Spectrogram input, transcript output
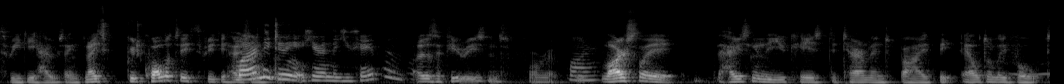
three D housing, nice, good quality three D housing. Why aren't they doing it here in the UK then? There's a few reasons for it. Why? Largely, the housing in the UK is determined by the elderly vote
